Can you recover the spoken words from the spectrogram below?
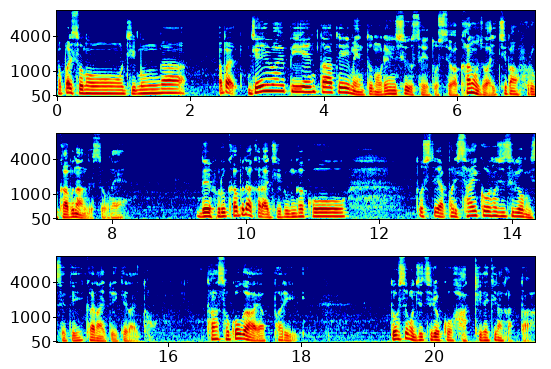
やっぱりその自分がやっぱり JYP エンターテインメントの練習生としては彼女は一番フル株なんですよね。でフル株だから自分がこうとしてやっぱり最高の実力を見せていかないといけないとたそこがやっぱりどうしても実力を発揮できなかった。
